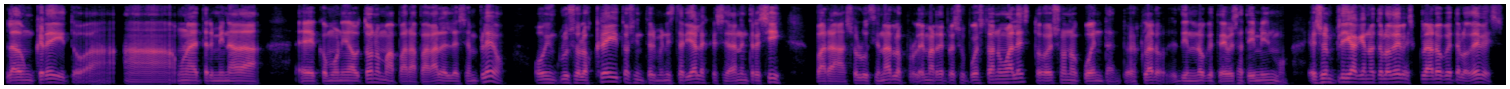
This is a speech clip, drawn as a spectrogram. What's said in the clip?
le da un crédito a, una determinada eh, comunidad autónoma para pagar el desempleo, o incluso los créditos interministeriales que se dan entre sí para solucionar los problemas de presupuesto anuales, todo eso no cuenta. Entonces, claro, es dinero que te debes a ti mismo. ¿Eso implica que no te lo debes? Claro que te lo debes.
